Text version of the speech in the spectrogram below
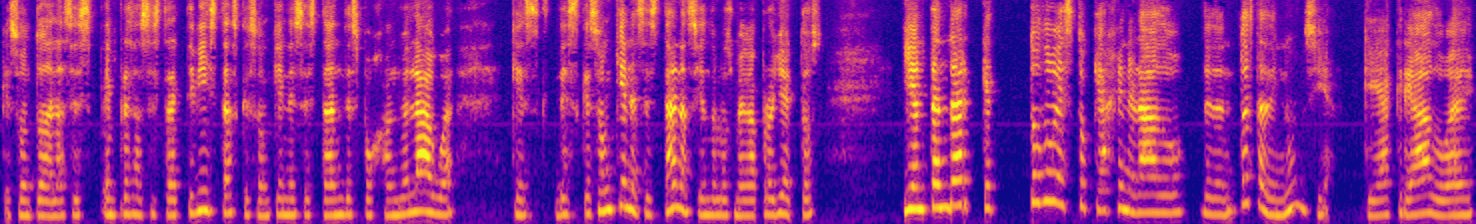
que son todas las empresas extractivistas, que son quienes están despojando el agua, que, que son quienes están haciendo los megaproyectos, y entender que todo esto que ha generado, toda esta denuncia que ha creado, eh,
